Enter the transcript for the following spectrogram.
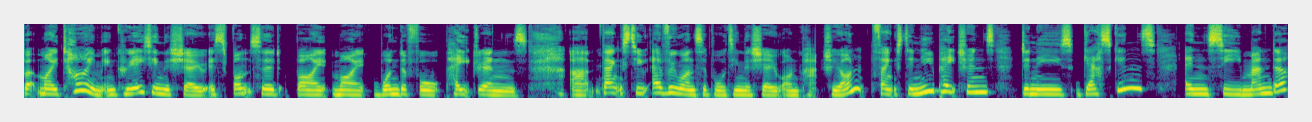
But my time in creating the show is sponsored by my wonderful patrons. Uh, thanks to everyone supporting the show on Patreon. Thanks to new patrons Denise Gaskins, NC Manda,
